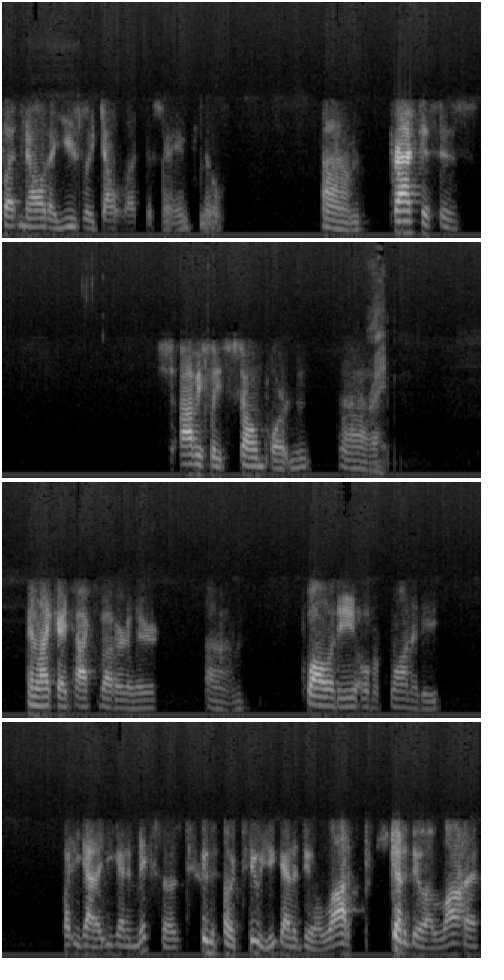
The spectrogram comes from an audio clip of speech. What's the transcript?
but no, they usually don't look the same. No. Um, practice is obviously so important. Uh, Right. And like I talked about earlier, um, quality over quantity. But you gotta you gotta mix those two though too. You gotta do a lot. Of, you gotta do a lot of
